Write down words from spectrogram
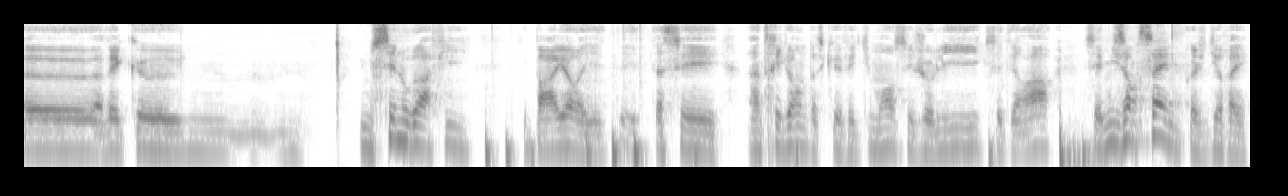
euh, avec une une scénographie par ailleurs est, assez intrigante parce qu'effectivement c'est joli, etc. C'est mise en scène, quoi, je dirais.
